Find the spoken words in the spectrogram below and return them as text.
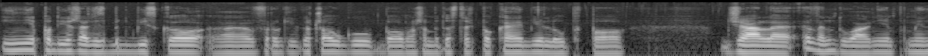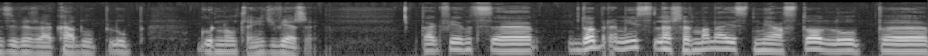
i nie podjeżdżać zbyt blisko e, wrogiego czołgu, bo możemy dostać po km lub po dziale, ewentualnie pomiędzy wieżą a kadłub lub górną część wieży. Tak więc e, dobre miejsce dla Shermana jest miasto lub e,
